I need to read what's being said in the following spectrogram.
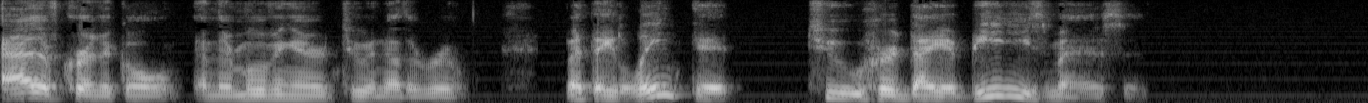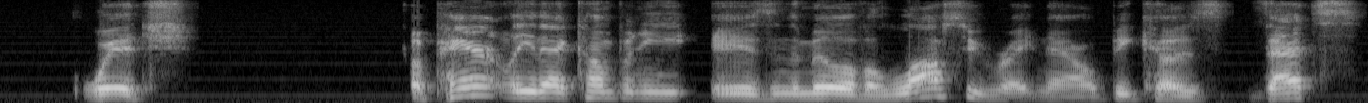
out of critical and they're moving her to another room. But they linked it to her diabetes medicine, which apparently that company is in the middle of a lawsuit right now because that's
